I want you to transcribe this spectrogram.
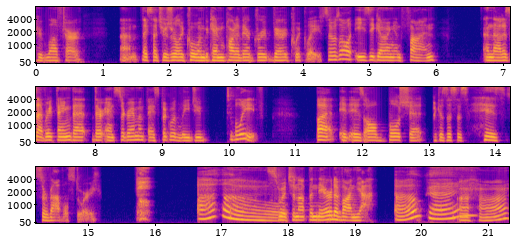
who loved her. Um, they said she was really cool and became a part of their group very quickly. So it was all easygoing and fun. And that is everything that their Instagram and Facebook would lead you to believe. But it is all bullshit because this is his survival story. Oh. Switching up the narrative on ya. Okay. Uh huh.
